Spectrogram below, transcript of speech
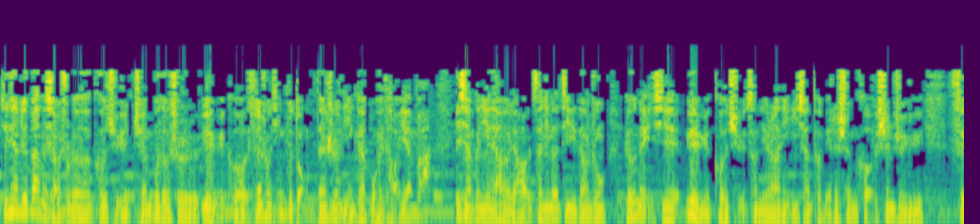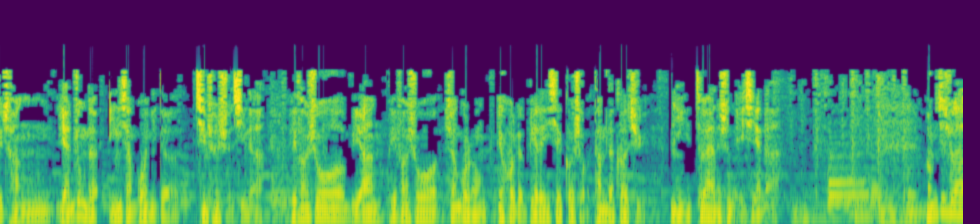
今天这半个小时的歌曲全部都是粤语歌，虽然说听不懂，但是你应该不会讨厌吧？也想跟您聊一聊，在您的记忆当中有哪些粤语歌曲曾经让您印象特别的深刻，甚至于非常严重的影响过你的青春时期呢？比方说 Beyond，比方说张国荣，又或者别的一些歌手，他们的歌曲你最爱的是哪一些呢？我们继续来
